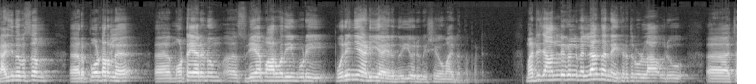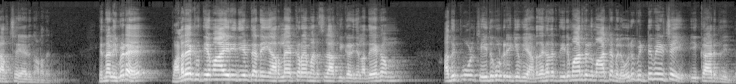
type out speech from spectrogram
കഴിഞ്ഞ ദിവസം റിപ്പോർട്ടറിൽ മൊട്ടയരനും സുജയ പാർവതിയും കൂടി പൊരിഞ്ഞ അടിയായിരുന്നു ഈ ഒരു വിഷയവുമായി ബന്ധപ്പെട്ട്. മറ്റ് ചാനലുകളിലും എല്ലാം തന്നെ ഇത്തരത്തിലുള്ള ഒരു ചർച്ചയായിരുന്നു നടന്നിരുന്നത്. എന്നാൽ ഇവിടെ വളരെ കൃത്യമായ രീതിയിൽ തന്നെ ഈ അർലേക്കറെ മനസ്സിലാക്കി കഴിഞ്ഞാൽ അദ്ദേഹം അതിപ്പോൾ ചെയ്തുകൊണ്ടിരിക്കുകയാണ്. അദ്ദേഹത്തിന്റെ തീരുമാനത്തിൽ മാറ്റമില്ല. ഒരു വിട്ടുവീഴ്ചയും ഈ കാര്യത്തിലില്ല.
